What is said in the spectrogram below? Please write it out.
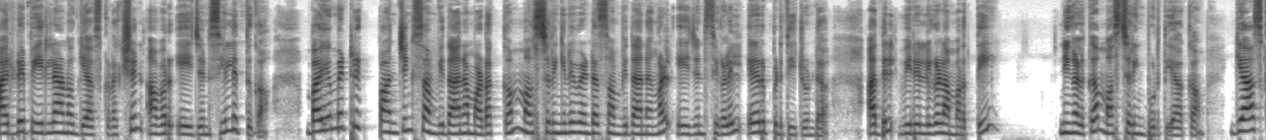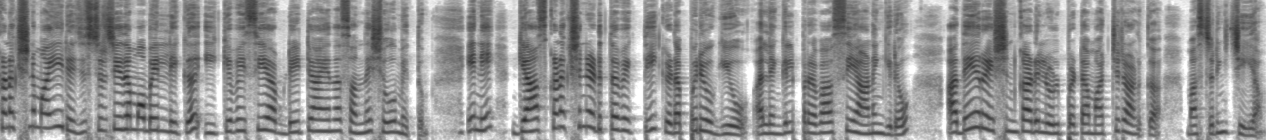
ആരുടെ പേരിലാണോ ഗ്യാസ് കണക്ഷൻ അവർ ഏജൻസിയിൽ എത്തുക ബയോമെട്രിക് പഞ്ചിംഗ് സംവിധാനം അടക്കം മസ്റ്ററിങ്ങിന് വേണ്ട സംവിധാനങ്ങൾ ഏജൻസികളിൽ ഏർപ്പെടുത്തിയിട്ടുണ്ട്. അതിൽ വിരലുകൾ അമർത്തി നിങ്ങൾക്ക് മസ്റ്ററിംഗ് പൂർത്തിയാക്കാം. ഗ്യാസ് കണക്ഷനുമായി രജിസ്റ്റർ ചെയ്ത മൊബൈലിലേക്ക് e K Y C update ആയെന്ന സന്ദേശവും എത്തും. ഇനി ഗ്യാസ് കണക്ഷൻ എടുത്ത വ്യക്തി കിടപ്പ് രോഗിയോ അല്ലെങ്കിൽ പ്രവാസിയാണെങ്കിലോ അതേ റേഷൻ കാർഡിൽ ഉൾപ്പെട്ട മറ്റൊരാൾക്ക് മസ്റ്ററിംഗ് ചെയ്യാം.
